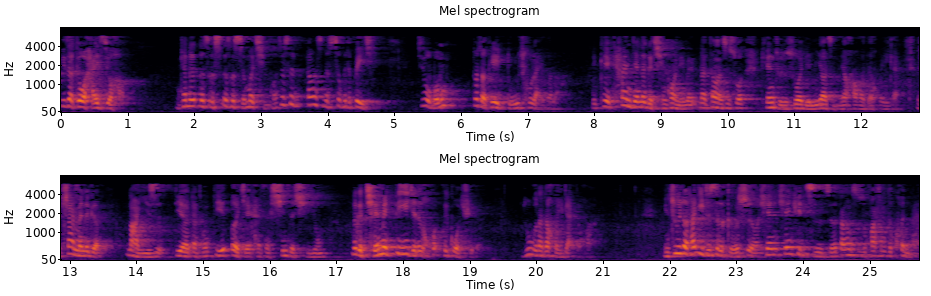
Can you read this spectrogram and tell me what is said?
你只要给我孩子就好。”你看那那是个那是个什么情况？这是当时的社会的背景。其实我们多少可以读出来的了。你可以看见那个情况里面，那当然是说天主是说你们要怎么样好好的悔改。下面那个那一日第二段从第二节开始新的启用，那个前面第一节那个会会过去的。如果大家悔改的话。你注意到他一直是个格式哦，先先去指责当时发生的困难，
